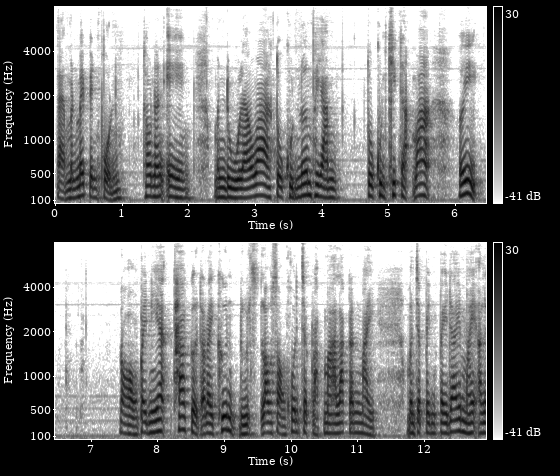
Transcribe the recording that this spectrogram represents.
แต่มันไม่เป็นผลเท่านั้นเอง มันดูแล้วว่าตัวคุณเริ่มพยายามตัวคุณคิดอะว่า เฮ้ยต่อไปเนี้ยถ้าเกิดอะไรขึ้น หรือเราสองคนจะกลับมารักกันใหม่ มันจะเป็นไปได้ไหมอะไร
